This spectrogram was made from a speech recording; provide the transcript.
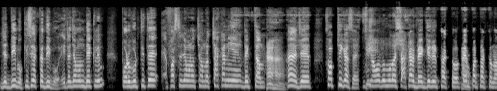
যে দিব কিছু একটা দিব। এটা যেমন দেখলেন পরবর্তীতে ফার্স্টে যেমন হচ্ছে আমরা চাকা নিয়ে দেখতাম। হ্যাঁ হ্যাঁ। হ্যাঁ যে সব ঠিক আছে। আমাদের মনে হয় চাকার ব্যাগ থাকতো হ্যাঁ। টেম্পার থাকতো না।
